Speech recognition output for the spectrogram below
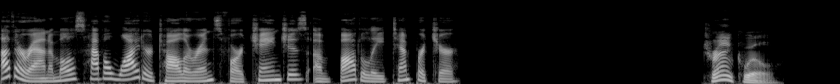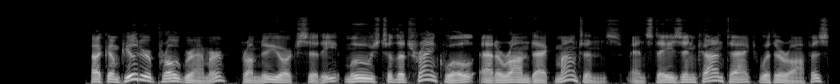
Other animals have a wider tolerance for changes of bodily temperature. Tranquil a computer programmer from New York City moves to the tranquil Adirondack Mountains and stays in contact with her office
